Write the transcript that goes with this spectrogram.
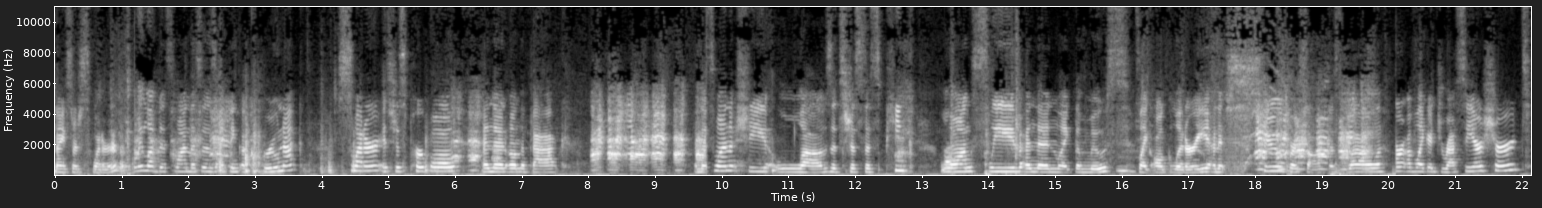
nicer sweater. I really love this one. This is, I think, a crew neck sweater. It's just purple. And then on the back, and this one she loves. It's just this pink long sleeve and then like the mousse it's like all glittery and it's super soft as well. More of like a dressier shirt.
